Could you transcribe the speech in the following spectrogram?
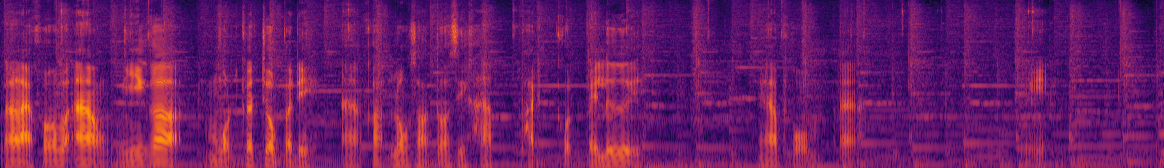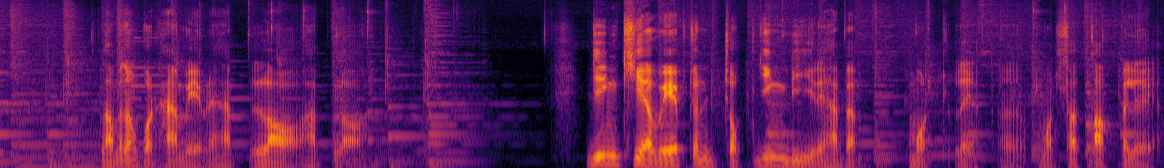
แล้วหลายคนก็ว่าอ้าวงี้ก็หมดก็จบไปดิอะก็ลงสองตัวสิครับ ผัดกดไปเลยนะครับผมอะ นี่เราไม่ต้องกดห้ามเวฟนะครับ รอครับรอ ยิ่งเคลียร์เวฟจนจบยิ่งดีเลยครับ แบบหมดเลยเออหมดสต็อกไปเลยอะ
